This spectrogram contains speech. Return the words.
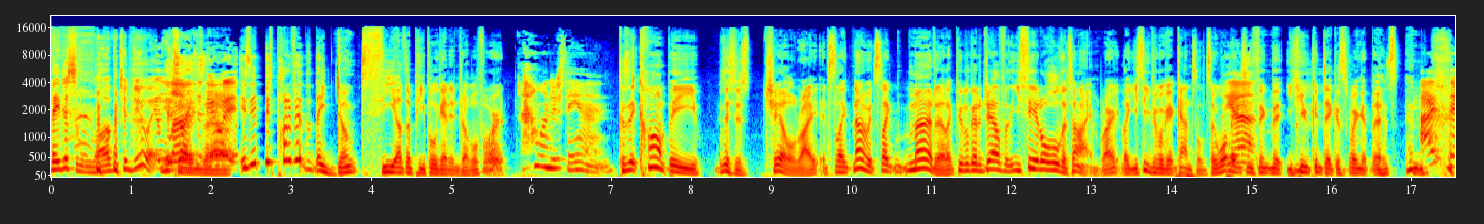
they just love to do it. They It's love like- to do out. it. Is it is part of it that they don't see other people get in trouble for it? I don't understand. Because it can't be. This is chill, right? It's like no, it's like murder. Like people go to jail for. You see it all the time, right? Like you see people get cancelled. So what makes you think that you can take a swing at this? And I say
